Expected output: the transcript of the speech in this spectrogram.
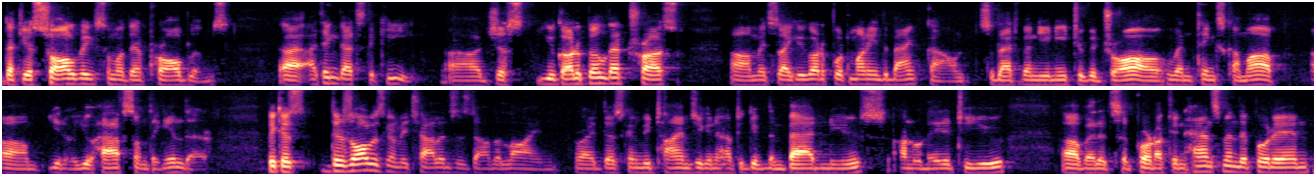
that you're solving some of their problems. Uh, I think that's the key. Uh, just you got to build that trust um, it's like you got to put money in the bank account so that when you need to withdraw, when things come up, um, you know, you have something in there. Because there's always going to be challenges down the line, right? There's going to be times you're going to have to give them bad news unrelated to you, uh, whether it's a product enhancement they put in,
